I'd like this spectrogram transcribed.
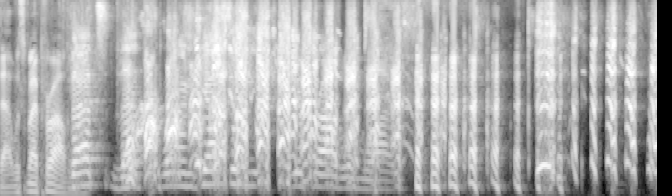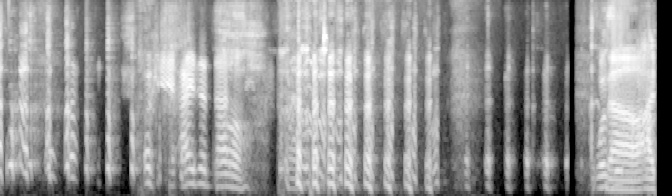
That was my problem. That's that's what I'm guessing your problem was. Okay, I did not. Oh. Was No, it not I-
